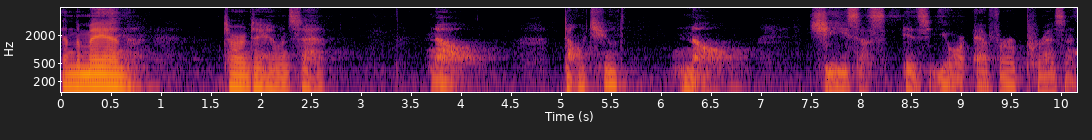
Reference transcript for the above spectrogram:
And the man turned to him and said, No, don't you no, Jesus is your ever present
